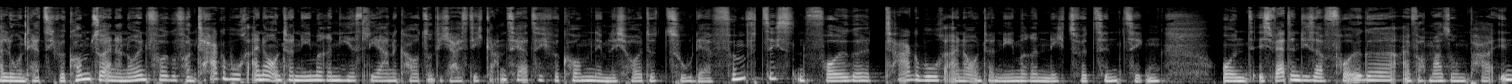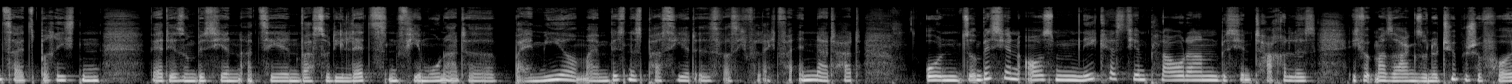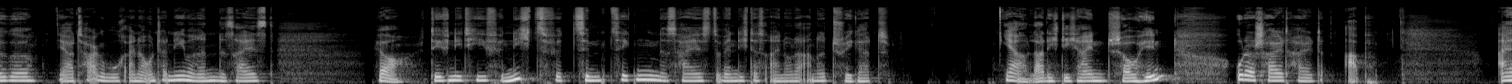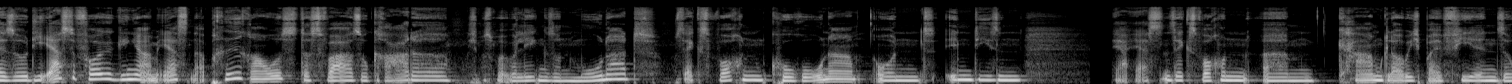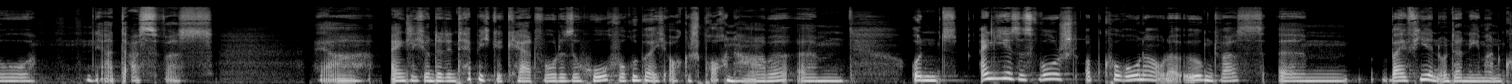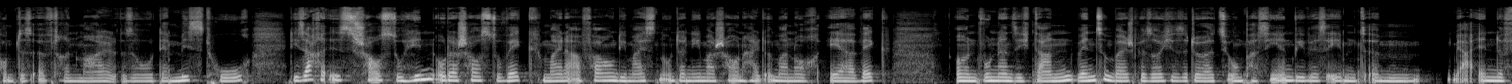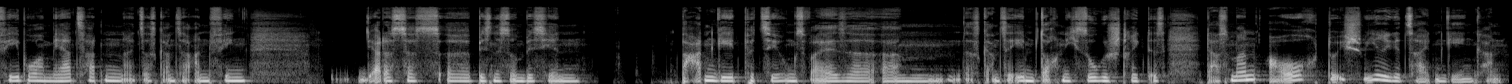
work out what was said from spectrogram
Hallo und herzlich willkommen zu einer neuen Folge von Tagebuch einer Unternehmerin. Hier ist Liane Kautz und ich heiße dich ganz herzlich willkommen, nämlich heute zu der 50. Folge Tagebuch einer Unternehmerin, nichts für Zinzigen. Und ich werde in dieser Folge einfach mal so ein paar Insights berichten, werde dir so ein bisschen erzählen, was so die letzten vier Monate bei mir und meinem Business passiert ist, was sich vielleicht verändert hat und so ein bisschen aus dem Nähkästchen plaudern, ein bisschen Tacheles. Ich würde mal sagen, so eine typische Folge, ja, Tagebuch einer Unternehmerin. Das heißt, ja, definitiv nichts für Zimtzicken. Das heißt, wenn dich das eine oder andere triggert, ja, lade ich dich ein, schau hin oder schalt halt ab. Also die erste Folge ging ja am 1. April raus. Das war so gerade, ich muss mal überlegen, so ein Monat, sechs Wochen Corona. Und in diesen ja, ersten sechs Wochen ähm, kam, glaube ich, bei vielen so ja das, was ja eigentlich unter den Teppich gekehrt wurde, so hoch, worüber ich auch gesprochen habe. Ähm, und eigentlich ist es wurscht, ob Corona oder irgendwas. Ähm, bei vielen Unternehmern kommt es öfteren mal so der Mist hoch. Die Sache ist, schaust du hin oder schaust du weg? Meine Erfahrung, die meisten Unternehmer schauen halt immer noch eher weg und wundern sich dann, wenn zum Beispiel solche Situationen passieren, wie wir es eben ähm, ja, Ende Februar, März hatten, als das Ganze anfing, ja, dass das äh, Business so ein bisschen baden geht, beziehungsweise ähm, das Ganze eben doch nicht so gestrickt ist, dass man auch durch schwierige Zeiten gehen kann.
